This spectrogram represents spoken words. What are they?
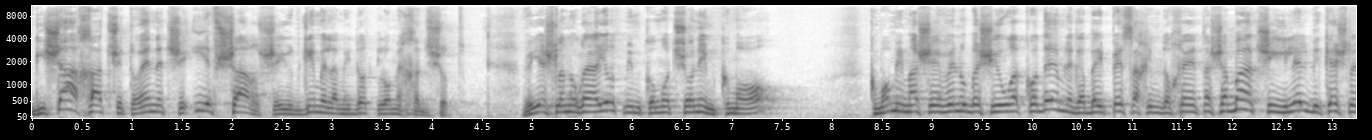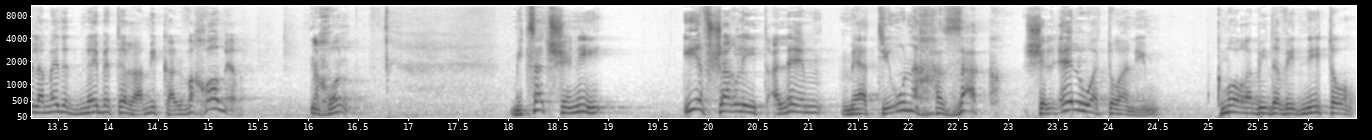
גישה אחת שטוענת שאי אפשר שי"ג המידות לא מחדשות. ויש לנו ראיות ממקומות שונים, כמו כמו ממה שהבאנו בשיעור הקודם לגבי פסח אם דוחה את השבת, שהלל ביקש ללמד את בני בטרה מקל וחומר. נכון? מצד שני, אי אפשר להתעלם מהטיעון החזק של אלו הטוענים, כמו רבי דוד ניטו,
